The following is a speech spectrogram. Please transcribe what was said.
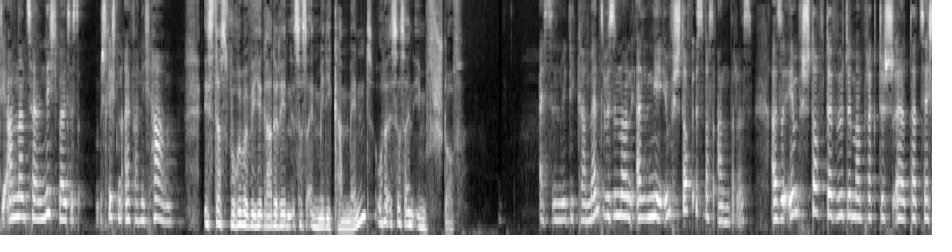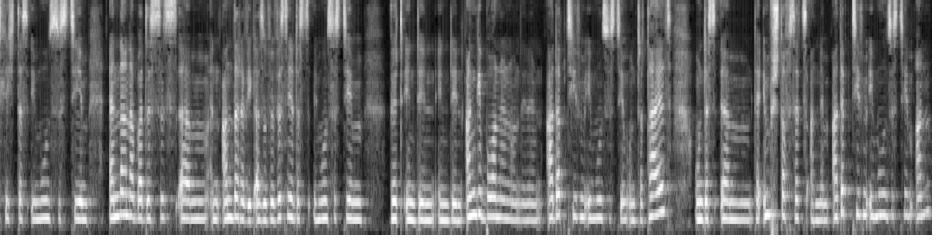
Die anderen Zellen nicht, weil sie es schlicht und einfach nicht haben. Ist das, worüber wir hier gerade reden, ist das ein Medikament oder ist das ein Impfstoff? Ist ein Medikament. Wir sind noch, also nee, Impfstoff ist was anderes. Also Impfstoff, da würde man praktisch äh, tatsächlich das Immunsystem ändern, aber das ist ähm, ein anderer Weg. Also wir wissen ja, das Immunsystem wird in den in den angeborenen und in dem adaptiven Immunsystem unterteilt und das ähm, der Impfstoff setzt an dem adaptiven Immunsystem an.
